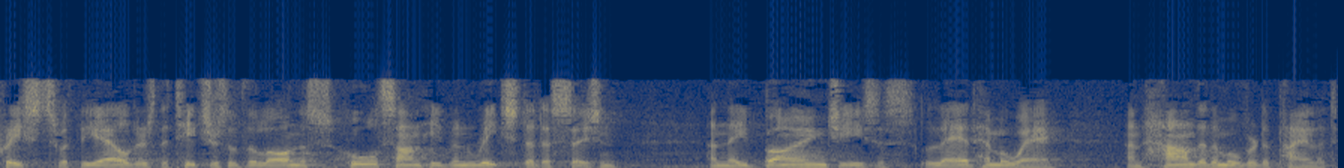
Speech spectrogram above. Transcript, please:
priests, with the elders, the teachers of the law, and the whole Sanhedrin reached a decision, and they bound Jesus, led him away, and handed him over to Pilate.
